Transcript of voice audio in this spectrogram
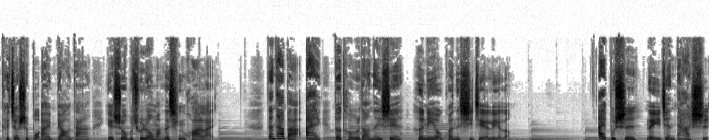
可就是不爱表达，也说不出肉麻的情话来。但他把爱都投入到那些和你有关的细节里了。爱不是哪一件大事，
